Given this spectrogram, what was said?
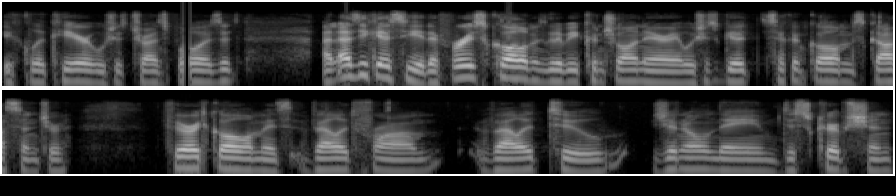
You click here, which is transpose it. And as you can see, the first column is going to be control area, which is good. Second column is cost center. Third column is valid from, valid to, general name, description,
